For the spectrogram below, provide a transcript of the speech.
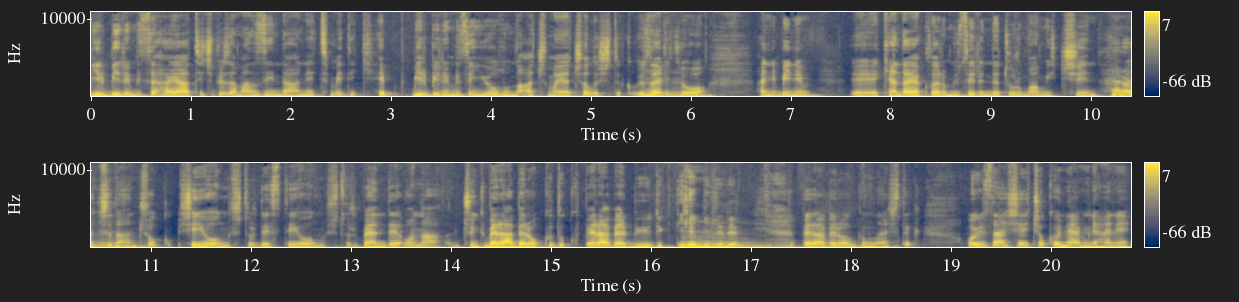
birbirimizi hayat hiçbir zaman zindan etmedik. Hep birbirimizin yolunu açmaya çalıştık. Özellikle hı. o hani benim e, kendi ayaklarım üzerinde durmam için her Hı hı. açıdan çok şey olmuştur, desteği olmuştur. Ben de ona çünkü beraber okuduk, beraber büyüdük diyebilirim. Hmm. Beraber olgunlaştık. O yüzden şey çok önemli. Hani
